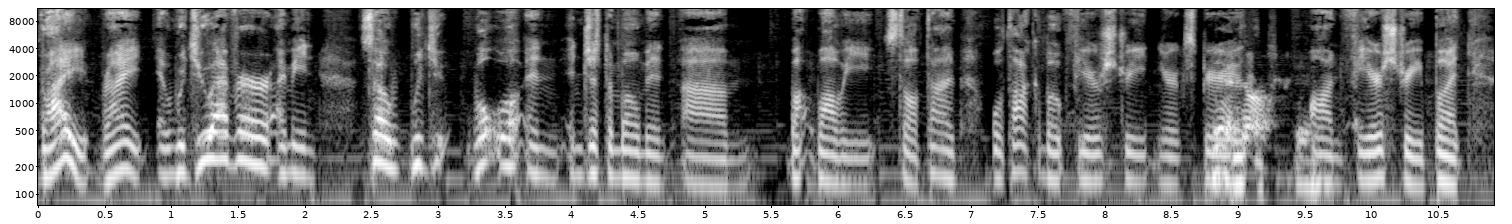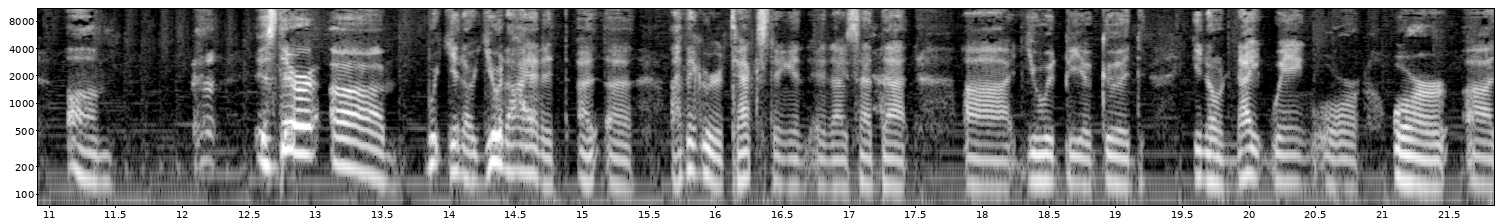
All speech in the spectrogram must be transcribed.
Right, right. And would you ever? I mean, so would you? Well, well in in just a moment, um, while we still have time, we'll talk about Fear Street and your Yeah, experience no, yeah. on Fear Street. But um, is there? Um, you know, you and I had a, a, a I think we were texting, and, and I said that uh, you would be a good, you know, Nightwing or or uh,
